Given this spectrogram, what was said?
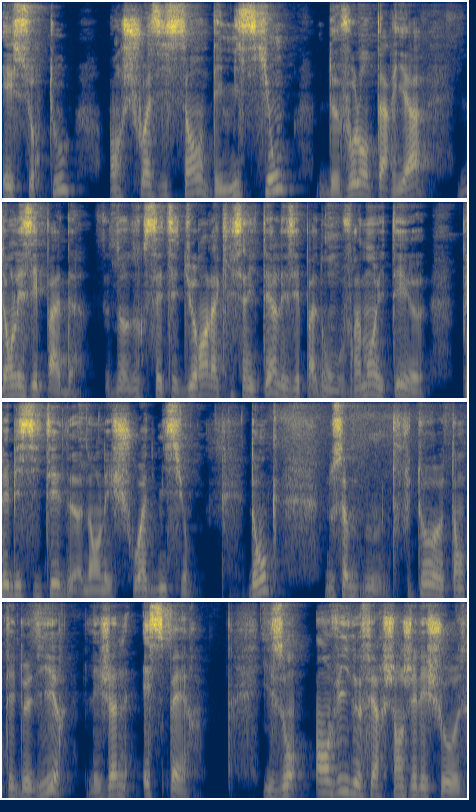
et surtout en choisissant des missions de volontariat dans les EHPAD. Donc c'était durant la crise sanitaire, les EHPAD ont vraiment été euh, plébiscités dans les choix de mission. Donc nous sommes plutôt tentés de dire les jeunes espèrent. Ils ont envie de faire changer les choses.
